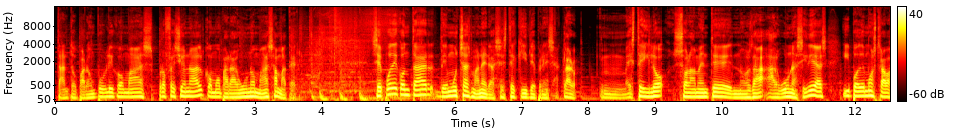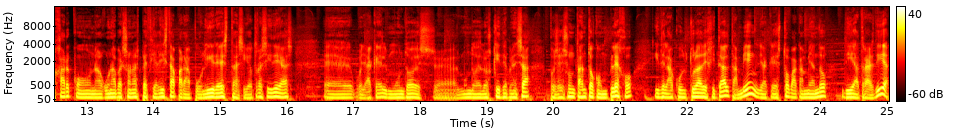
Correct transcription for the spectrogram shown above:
tanto para un público más profesional como para uno más amateur. Se puede contar de muchas maneras este kit de prensa, claro. Mm, este hilo solamente nos da algunas ideas y podemos trabajar con alguna persona especialista para pulir estas y otras ideas eh, pues ya que el mundo es eh, el mundo de los kits de prensa pues es un tanto complejo y de la cultura digital también ya que esto va cambiando día tras día.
